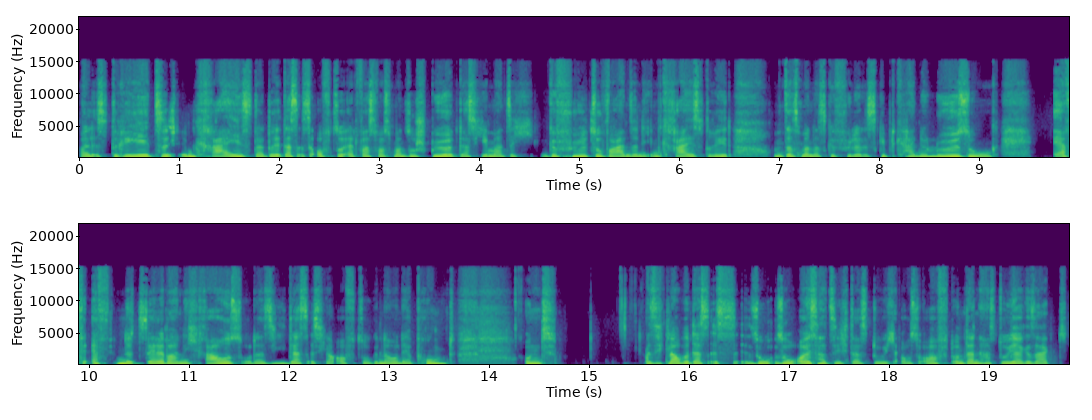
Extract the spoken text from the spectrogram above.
weil es dreht sich im Kreis. Das ist oft so etwas, was man so spürt, dass jemand sich gefühlt so wahnsinnig im Kreis dreht und dass man das Gefühl hat, es gibt keine Lösung er, er findet selber nicht raus oder sie. Das ist ja oft so genau der Punkt. Und also ich glaube, das ist so, so äußert sich das durchaus oft. Und dann hast du ja gesagt,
